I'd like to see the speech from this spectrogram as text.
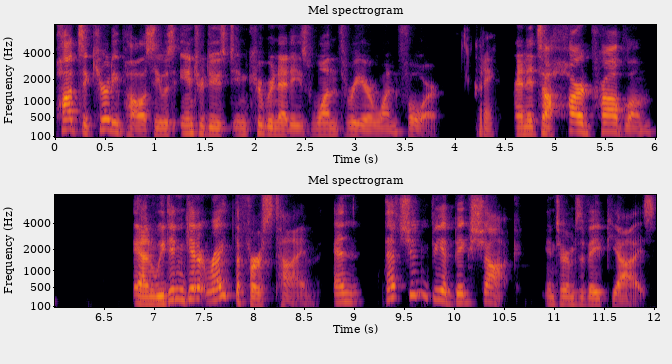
pod security policy was introduced in Kubernetes 1.3 or 1.4 correct and it's a hard problem and we didn't get it right the first time and that shouldn't be a big shock in terms of apis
